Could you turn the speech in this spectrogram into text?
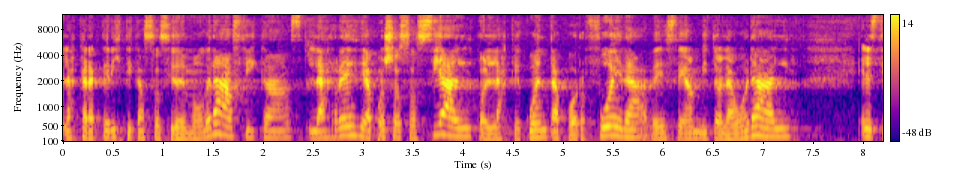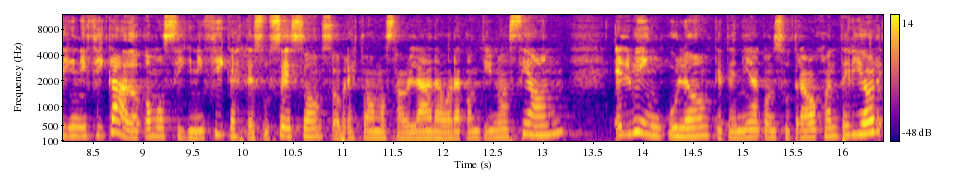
Las características sociodemográficas, las redes de apoyo social con las que cuenta por fuera de ese ámbito laboral, el significado, cómo significa este suceso, sobre esto vamos a hablar ahora a continuación, el vínculo que tenía con su trabajo anterior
